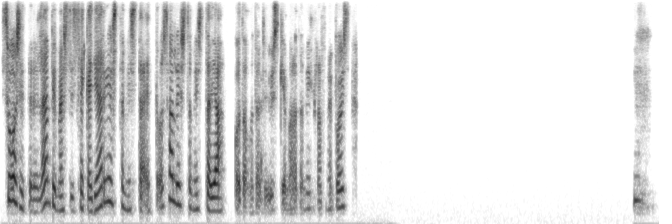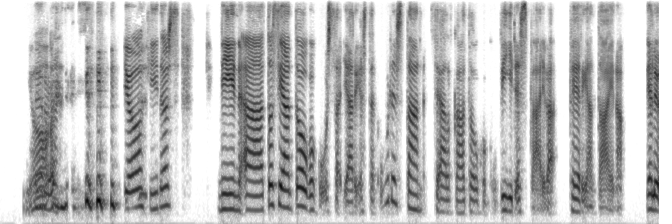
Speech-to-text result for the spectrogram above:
suosittelen lämpimästi sekä järjestämistä että osallistumista, ja ota, mä täytyy yskiä, mikrofoni pois. Joo, Joo kiitos. Niin äh, tosiaan toukokuussa järjestän uudestaan. Se alkaa toukokuun viides päivä perjantaina. Eli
